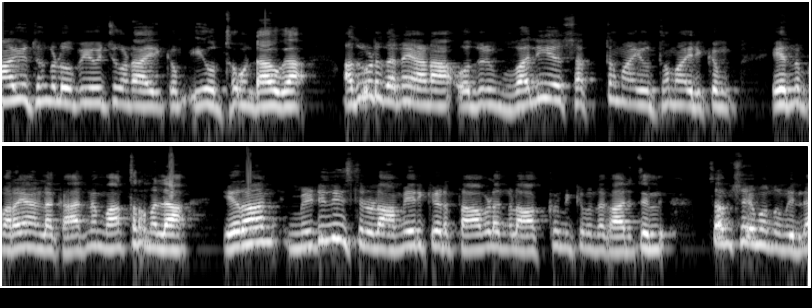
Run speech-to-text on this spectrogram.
ആയുധങ്ങൾ ഉപയോഗിച്ചുകൊണ്ടായിരിക്കും ഈ യുദ്ധം ഉണ്ടാവുക. അതുകൊണ്ട് തന്നെയാണ് അതൊരു വലിയ ശക്തമായ യുദ്ധമായിരിക്കും എന്ന് പറയാനുള്ള കാരണം മാത്രമല്ല ഇറാൻ മിഡിൽ ഈസ്റ്റിലുള്ള അമേരിക്കയുടെ താവളങ്ങൾ ആക്രമിക്കുമെന്ന കാര്യത്തിൽ സംശയമൊന്നുമില്ല.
